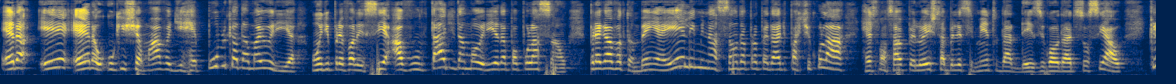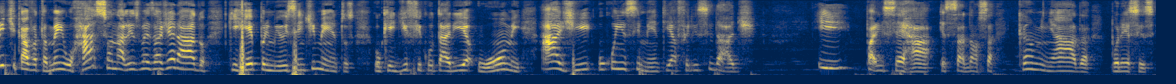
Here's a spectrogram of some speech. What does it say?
era, era o que chamava de República da Maioria, onde prevalecia a vontade da maioria da população. Pregava também a eliminação da propriedade particular, responsável pelo estabelecimento da desigualdade social. Criticava também o racionalismo exagerado, que reprimiu os sentimentos, o que dificultaria o homem a agir o conhecimento e a felicidade. E, para encerrar essa nossa caminhada por esses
